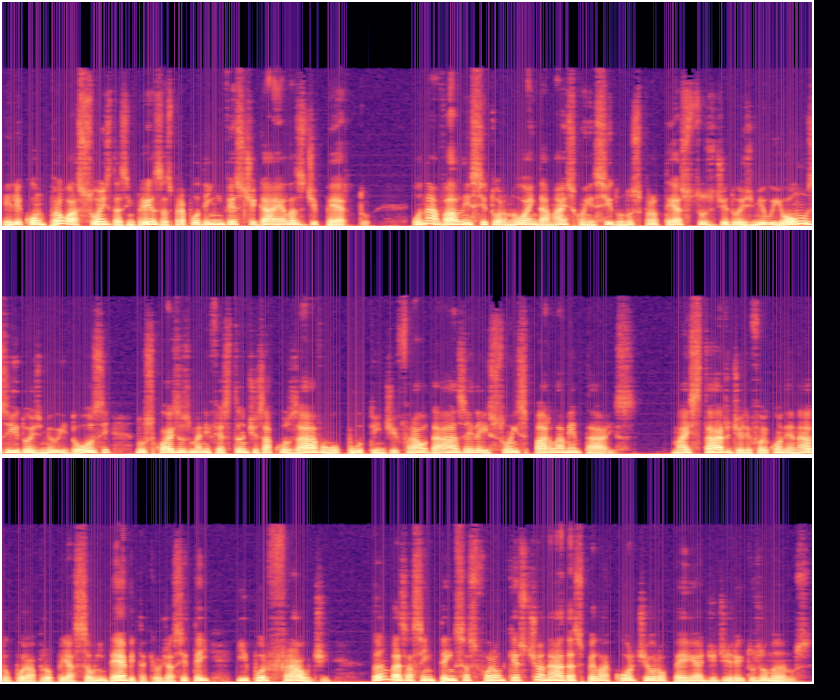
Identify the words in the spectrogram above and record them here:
Ele comprou ações das empresas para poder investigar elas de perto. O Navalny se tornou ainda mais conhecido nos protestos de 2011 e 2012, nos quais os manifestantes acusavam o Putin de fraudar as eleições parlamentares. Mais tarde, ele foi condenado por apropriação indébita, que eu já citei, e por fraude. Ambas as sentenças foram questionadas pela Corte Europeia de Direitos Humanos.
